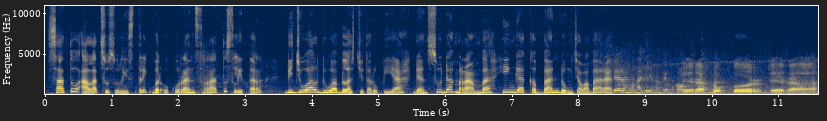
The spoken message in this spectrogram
Satu alat susu listrik berukuran 100 liter dijual 12 juta rupiah dan sudah merambah hingga ke Bandung, Jawa Barat. Daerah mana aja yang pakai Daerah Bogor, daerah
